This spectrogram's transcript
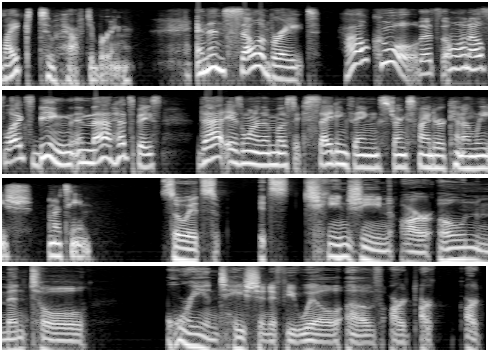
like to have to bring? And then celebrate how cool that someone else likes being in that headspace. That is one of the most exciting things StrengthsFinder can unleash on a team. So it's it's changing our own mental orientation, if you will, of our our our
